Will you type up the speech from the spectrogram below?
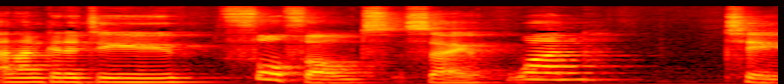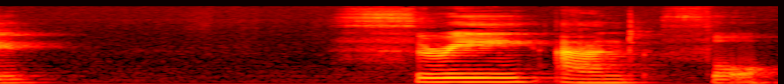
And I'm going to do four folds. So one, two, three, and four.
